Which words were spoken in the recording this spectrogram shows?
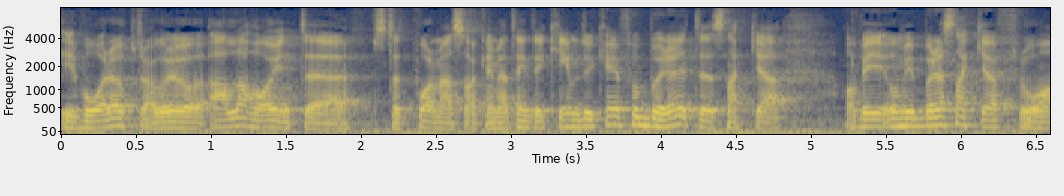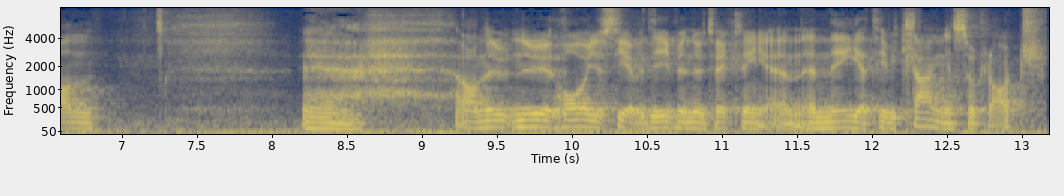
i våra uppdrag. Och alla har ju inte stött på de här sakerna men jag tänkte Kim, du kan ju få börja lite snacka. Om vi, om vi börjar snacka från eh, ja, nu, nu har ju CV-driven utveckling en, en negativ klang såklart.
